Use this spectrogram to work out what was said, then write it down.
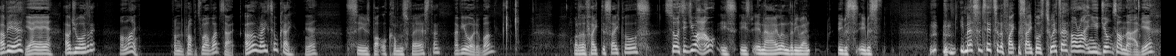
Have you? Yeah. Yeah, yeah, yeah. How'd you order it? Online from the Proper 12 website. Oh, right, okay. Yeah. See whose bottle comes first then. Have you ordered one? One of the fight disciples. Sorted you out? He's he's in Ireland and he went. He was he was. he messaged it to the fight disciples Twitter. All right, and you jumped on that, have you? What have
